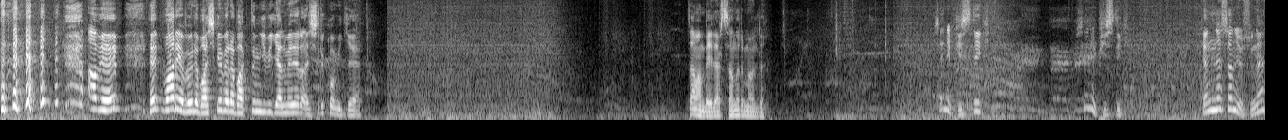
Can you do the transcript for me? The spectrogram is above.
Abi hep hep var ya böyle başka bir yere baktığım gibi gelmeleri aşırı komik ya. Tamam beyler sanırım öldü. Seni pislik. Seni pislik. Kendini ne sanıyorsun ha?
